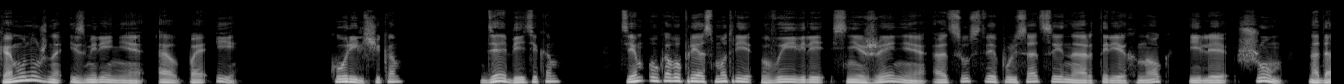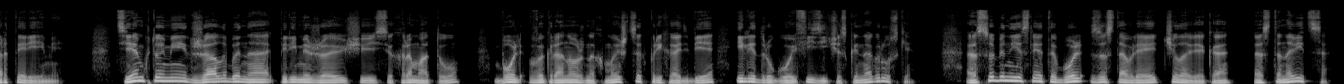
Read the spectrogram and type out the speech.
Кому нужно измерение ЛПИ? Курильщикам, диабетикам, тем, у кого при осмотре выявили снижение, отсутствие пульсации на артериях ног или шум над артериями, тем, кто имеет жалобы на перемежающуюся хромоту, боль в икроножных мышцах при ходьбе или другой физической нагрузке, особенно если эта боль заставляет человека остановиться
